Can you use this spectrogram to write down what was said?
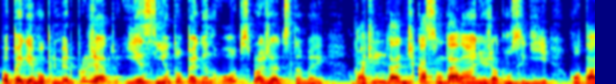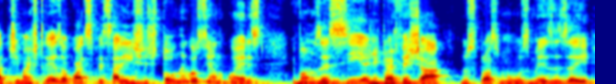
eu peguei meu primeiro projeto e assim eu estou pegando outros projetos também. A partir da indicação da Elaine, eu já consegui contato de mais três ou quatro especialistas. Estou negociando com eles e vamos ver se a gente vai fechar nos próximos meses aí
